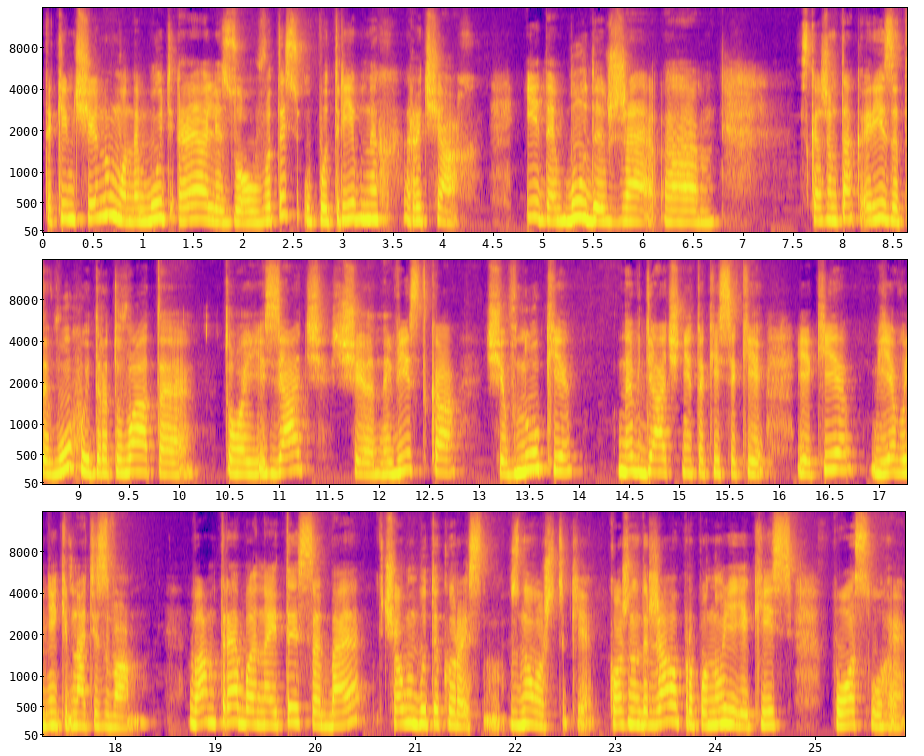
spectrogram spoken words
Таким чином вони будуть реалізовуватись у потрібних речах. І не буде вже, е, скажімо так, різати вухо і дратувати той зять, чи невістка, чи внуки, невдячні такі сякі, які є в одній кімнаті з вами. Вам треба знайти себе, в чому бути корисним. Знову ж таки, кожна держава пропонує якісь послуги,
